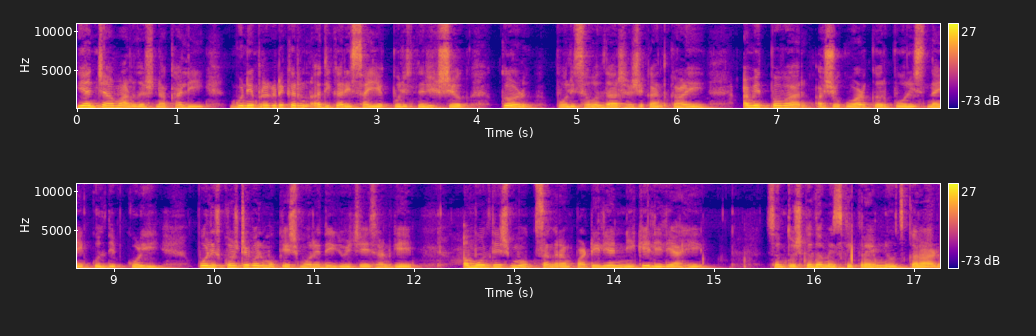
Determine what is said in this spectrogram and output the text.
यांच्या मार्गदर्शनाखाली गुन्हे प्रकटीकरण अधिकारी सहाय्यक पोलीस निरीक्षक कड पोलीस हवालदार Shashikant Kale Amit Pawar Ashok Wadkar police Naik Kuldeep Koli police constable Mukesh More Digvijay Sandge Amol Deshmukh Sangram Patil यांनी केलेले आहे. Santosh Kadam S K crime news Karad.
